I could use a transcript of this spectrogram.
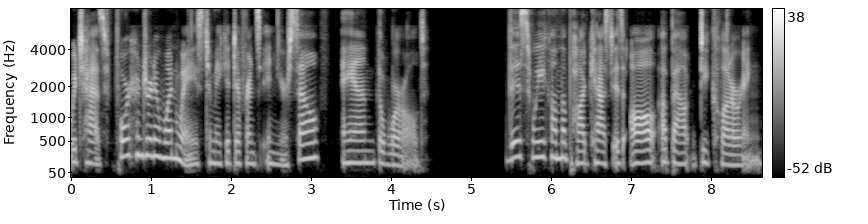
which has 401 ways to make a difference in yourself and the world. This week on the podcast is all about decluttering.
